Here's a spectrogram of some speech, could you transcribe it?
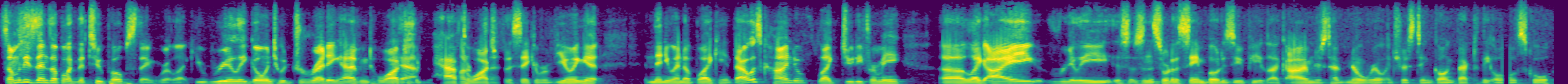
Some of these ends up like the two popes thing, where like you really go into a dreading having to watch Yeah, it, but you have to watch 100%. it for the sake of reviewing it, and then you end up liking it. That was kind of like Judy for me. Uh, like I really this is in sort of the same boat as Pete. Like I'm just have no real interest in going back to the old school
